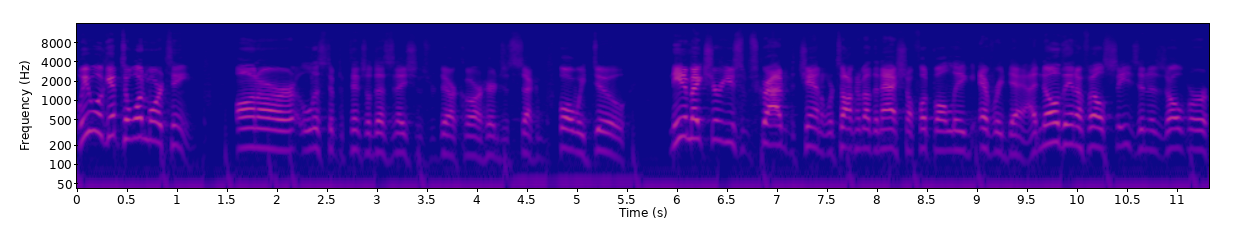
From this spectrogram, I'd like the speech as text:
We will get to one more team on our list of potential destinations for Derek Carr here in just a second. Before we do, need to make sure you subscribe to the channel. We're talking about the National Football League every day. I know the NFL season is over.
